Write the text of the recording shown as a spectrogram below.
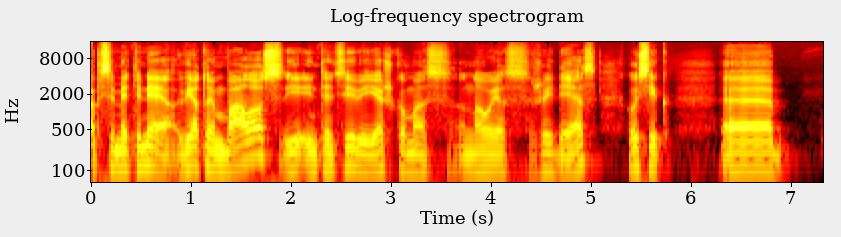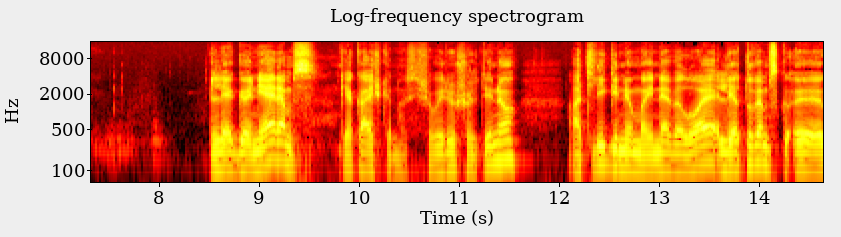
apsimetinėjo. Vietoj balos į- intensyviai ieškomas naujas žaidėjas. Klausyk, e, legionieriams, kiek aiškinus iš įvairių šaltinių, atlyginimai nevėluoja, lietuviams e,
